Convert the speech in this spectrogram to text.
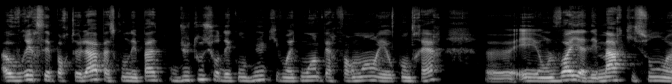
à ouvrir ces portes-là parce qu'on n'est pas du tout sur des contenus qui vont être moins performants et au contraire. Euh, et on le voit, il y a des marques qui sont,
